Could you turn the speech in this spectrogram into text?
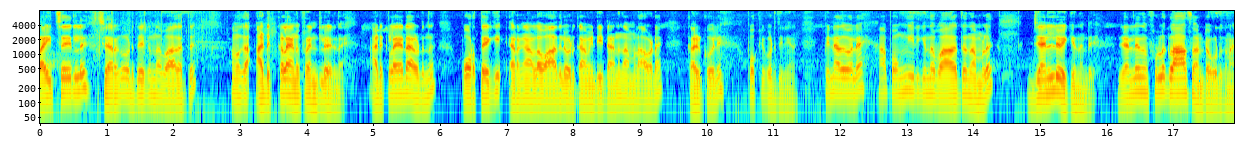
റൈറ്റ് സൈഡിൽ ചിറക് കൊടുത്തേക്കുന്ന ഭാഗത്ത് നമുക്ക് അടുക്കളയാണ് ഫ്രണ്ടിൽ വരുന്നത് അടുക്കളയുടെ അവിടുന്ന് പുറത്തേക്ക് ഇറങ്ങാനുള്ള വാതിൽ കൊടുക്കാൻ വേണ്ടിയിട്ടാണ് നമ്മൾ അവിടെ കഴുക്കോൽ പൊക്കി കൊടുത്തിരിക്കുന്നത് പിന്നെ അതുപോലെ ആ പൊങ്ങിയിരിക്കുന്ന ഭാഗത്ത് നമ്മൾ ജനൽ വെക്കുന്നുണ്ട്. ജനൽ ഫുള്ള് ഗ്ലാസ് ആണ് കേട്ടോ കൊടുക്കണേ.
